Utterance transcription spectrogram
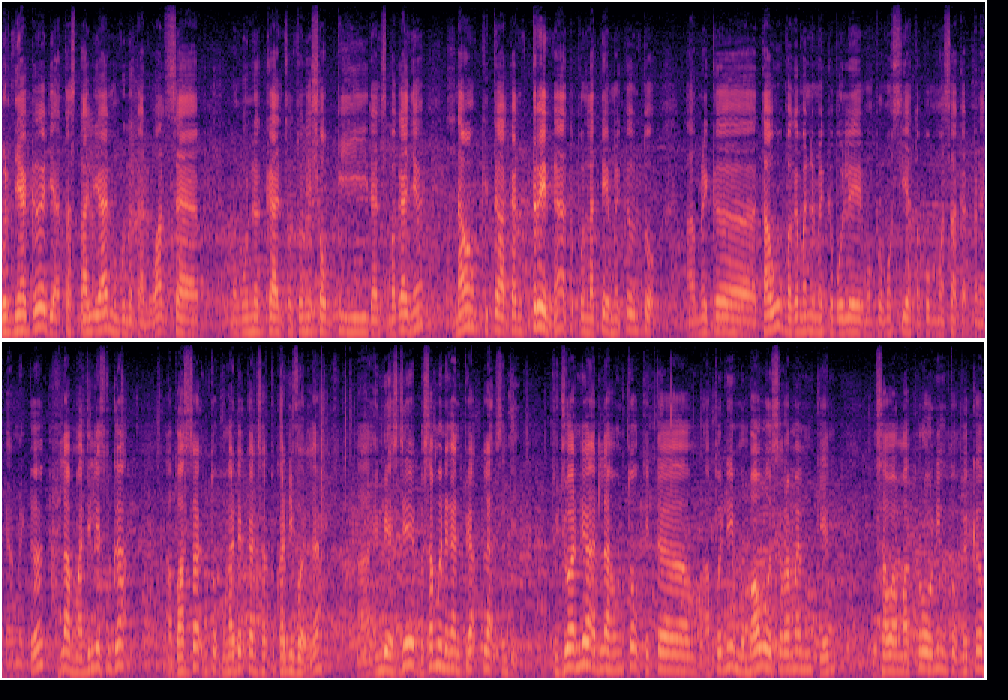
berniaga di atas talian menggunakan WhatsApp, menggunakan contohnya Shopee dan sebagainya. Now kita akan train eh, ataupun latih mereka untuk uh, mereka tahu bagaimana mereka boleh mempromosi ataupun memasarkan perniagaan mereka. Dalam majlis juga uh, bahasa untuk mengadakan satu karnival eh. uh, MBSJ bersama dengan pihak Plats nanti. Tujuan dia adalah untuk kita apa ni membawa seramai mungkin usahawan makro ni untuk mereka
